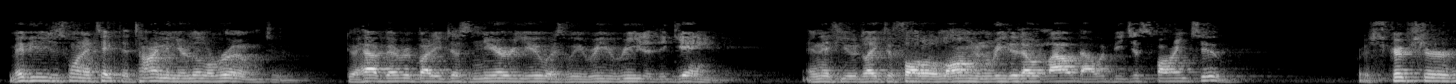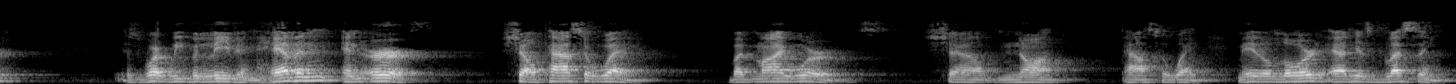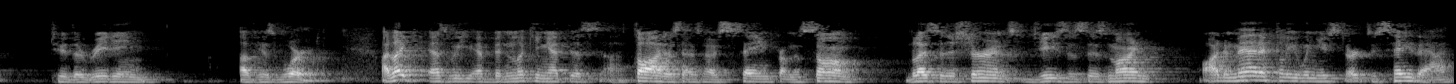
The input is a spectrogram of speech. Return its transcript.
Maybe you just want to take the time in your little room to, to have everybody just near you as we reread it again. And if you'd like to follow along and read it out loud, that would be just fine too. For scripture is what we believe in. Heaven and earth shall pass away, but my words shall not pass away. May the Lord add his blessing to the reading of his word. I'd like, as we have been looking at this uh, thought, as, as I was saying from the song, Blessed Assurance, Jesus is mine, automatically when you start to say that,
